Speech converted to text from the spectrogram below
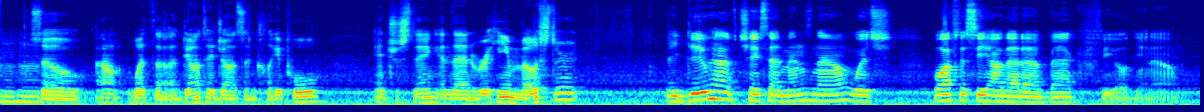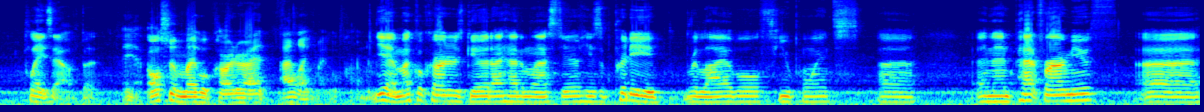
Mhm. So, I don't, with uh, Diontae Johnson, Claypool, interesting. And then Raheem Mostert. They do have Chase Edmonds now, which we'll have to see how that uh, backfield, you know, plays out. But Yeah. Also, Michael Carter. I I like Michael Carter. yeah, Michael Carter is good. I had him last year. He's a pretty reliable, few points. Uh, and then Pat Freiermuth. Uh,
